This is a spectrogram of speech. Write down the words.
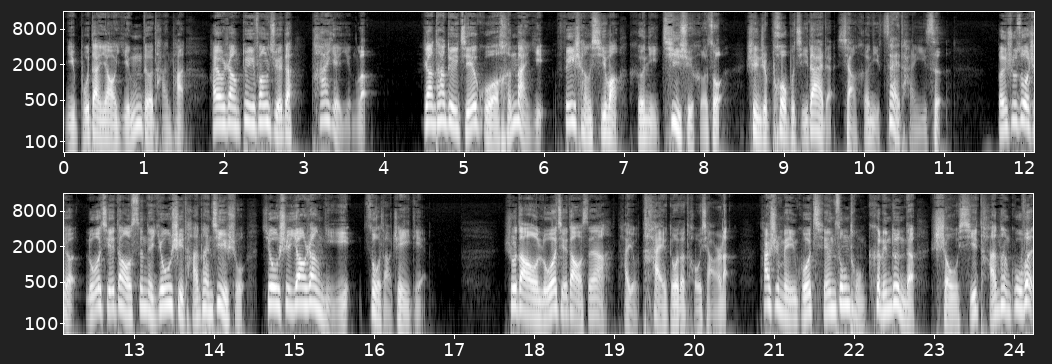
你不但要赢得谈判。还要让对方觉得他也赢了，让他对结果很满意，非常希望和你继续合作，甚至迫不及待的想和你再谈一次。本书作者罗杰·道森的优势谈判技术，就是要让你做到这一点。说到罗杰·道森啊，他有太多的头衔了。他是美国前总统克林顿的首席谈判顾问，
